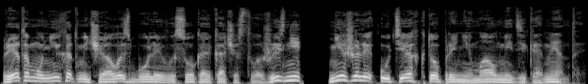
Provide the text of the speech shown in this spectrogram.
при этом у них отмечалось более высокое качество жизни, нежели у тех, кто принимал медикаменты.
